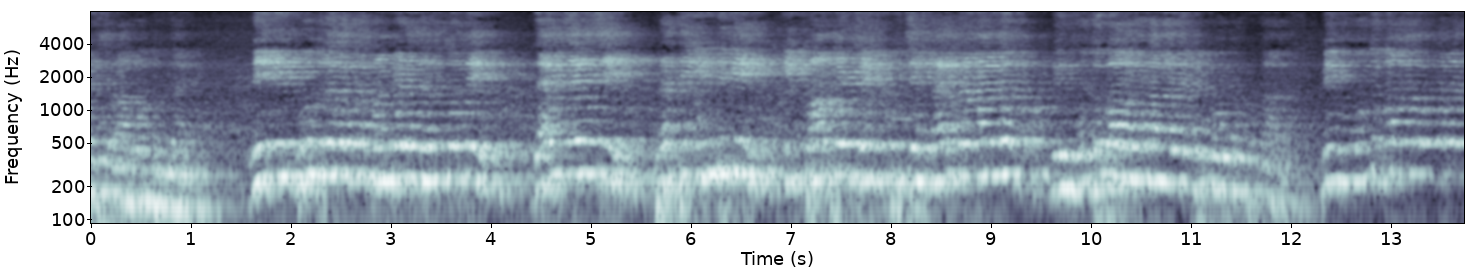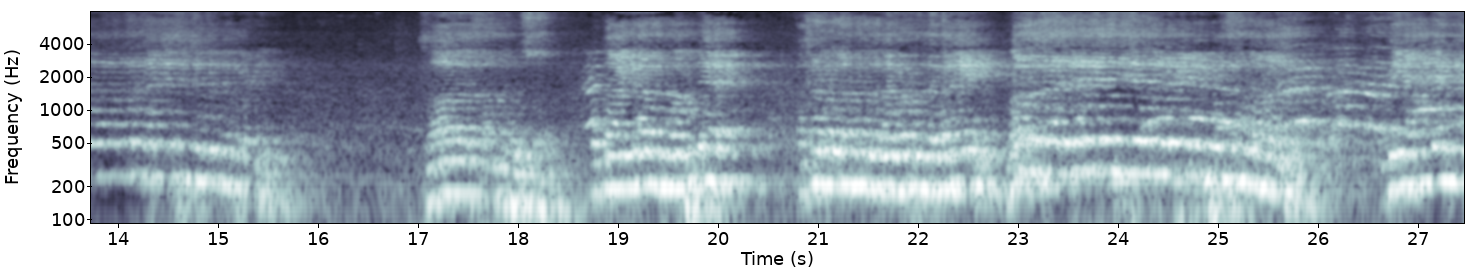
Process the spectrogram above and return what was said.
కాంప్లెక్స్ రాబోతుందని నేను ఈ బూతుల దగ్గర జరుగుతుంది. దయచేసి ప్రతి ఇంటికి ఈ పాంప్లెట్ చేయించే కార్యక్రమాల్లో మీరు ముందు భాగంలో ఉండాలని చెప్పి కోరుకుంటున్నాను. మేము ముందు భాగంలో ఉండమని వాళ్ళందరూ దయచేసి చెప్పి చెప్పండి. చాలా సంతోషం. ఒక ఐదారు పంపితే అక్కడ వాళ్ళందరూ కానీ మరొకసారి దయచేసి చేయాలని ప్రశ్న మీ అందరినీ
